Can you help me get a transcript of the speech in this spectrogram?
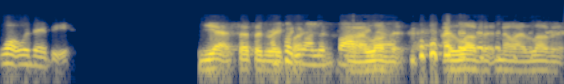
what would they be? Yes that's a great question on the spot, i, I love it. I love it. No i love it.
